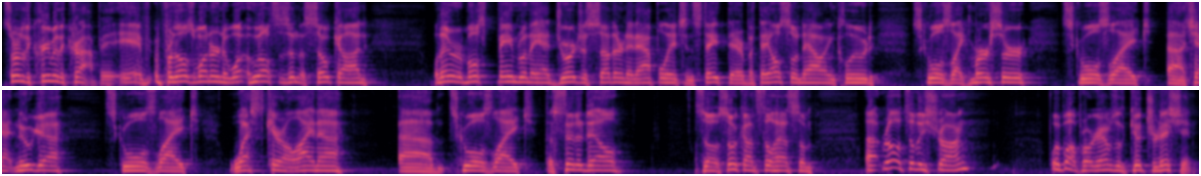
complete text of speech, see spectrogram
sort of the cream of the crop. If, for those wondering who else is in the SoCon, well, they were most famed when they had Georgia Southern and Appalachian State there, but they also now include schools like Mercer, schools like uh, Chattanooga, schools like West Carolina, um, schools like the Citadel. So SoCon still has some uh, relatively strong football programs with good tradition.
